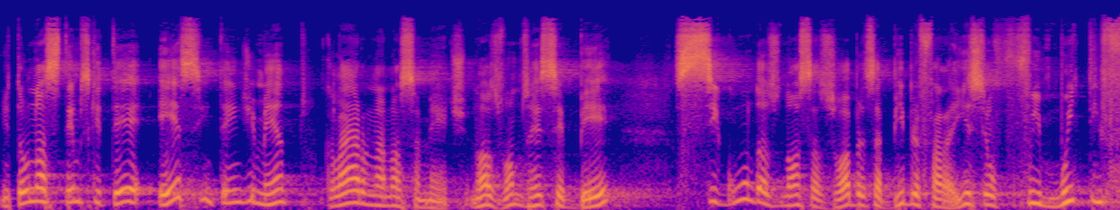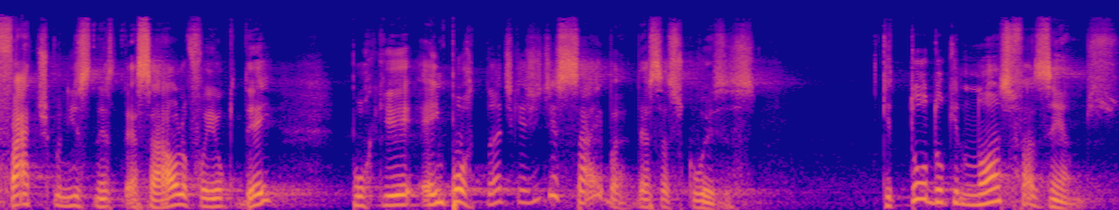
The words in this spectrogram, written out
Então nós temos que ter esse entendimento claro na nossa mente. Nós vamos receber segundo as nossas obras, a Bíblia fala isso, eu fui muito enfático nisso, nessa aula, foi eu que dei, porque é importante que a gente saiba dessas coisas, que tudo o que nós fazemos,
